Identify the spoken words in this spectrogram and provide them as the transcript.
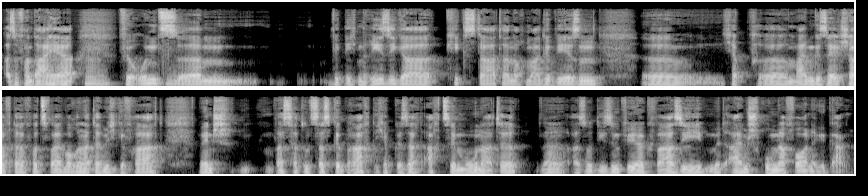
Also von daher hm. für uns hm. ähm, wirklich ein riesiger Kickstarter nochmal gewesen. Äh, ich habe äh, meinem Gesellschafter vor zwei Wochen hat er mich gefragt, Mensch, was hat uns das gebracht? Ich habe gesagt 18 Monate. Ne? Also die sind wir quasi mit einem Sprung nach vorne gegangen.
